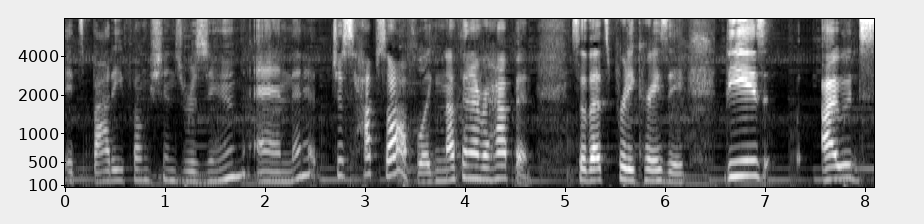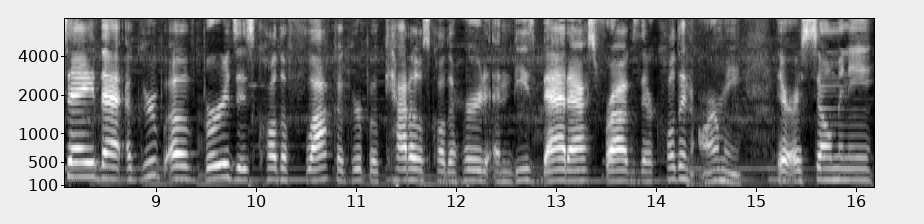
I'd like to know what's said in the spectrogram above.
its body functions resume, and then it just hops off like nothing ever happened. So that's pretty crazy. These I would say that a group of birds is called a flock, a group of cattle is called a herd, and these badass frogs, they're called an army. There are so many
